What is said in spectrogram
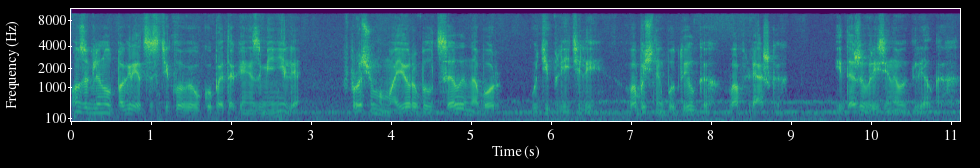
Он заглянул погреться, стекло в его купе так и не заменили. Впрочем, у майора был целый набор утеплителей, в обычных бутылках, во фляжках и даже в резиновых грелках.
